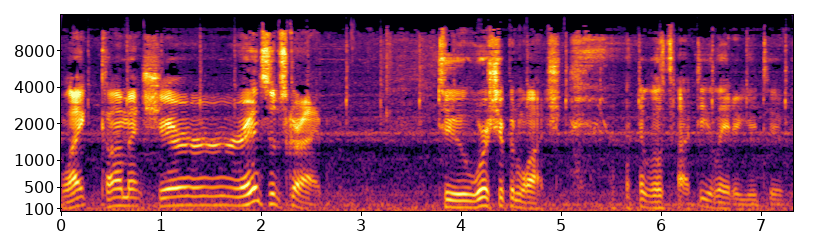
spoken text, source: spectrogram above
like, comment, share, and subscribe to Worship and Watch. we'll talk to you later, YouTube.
